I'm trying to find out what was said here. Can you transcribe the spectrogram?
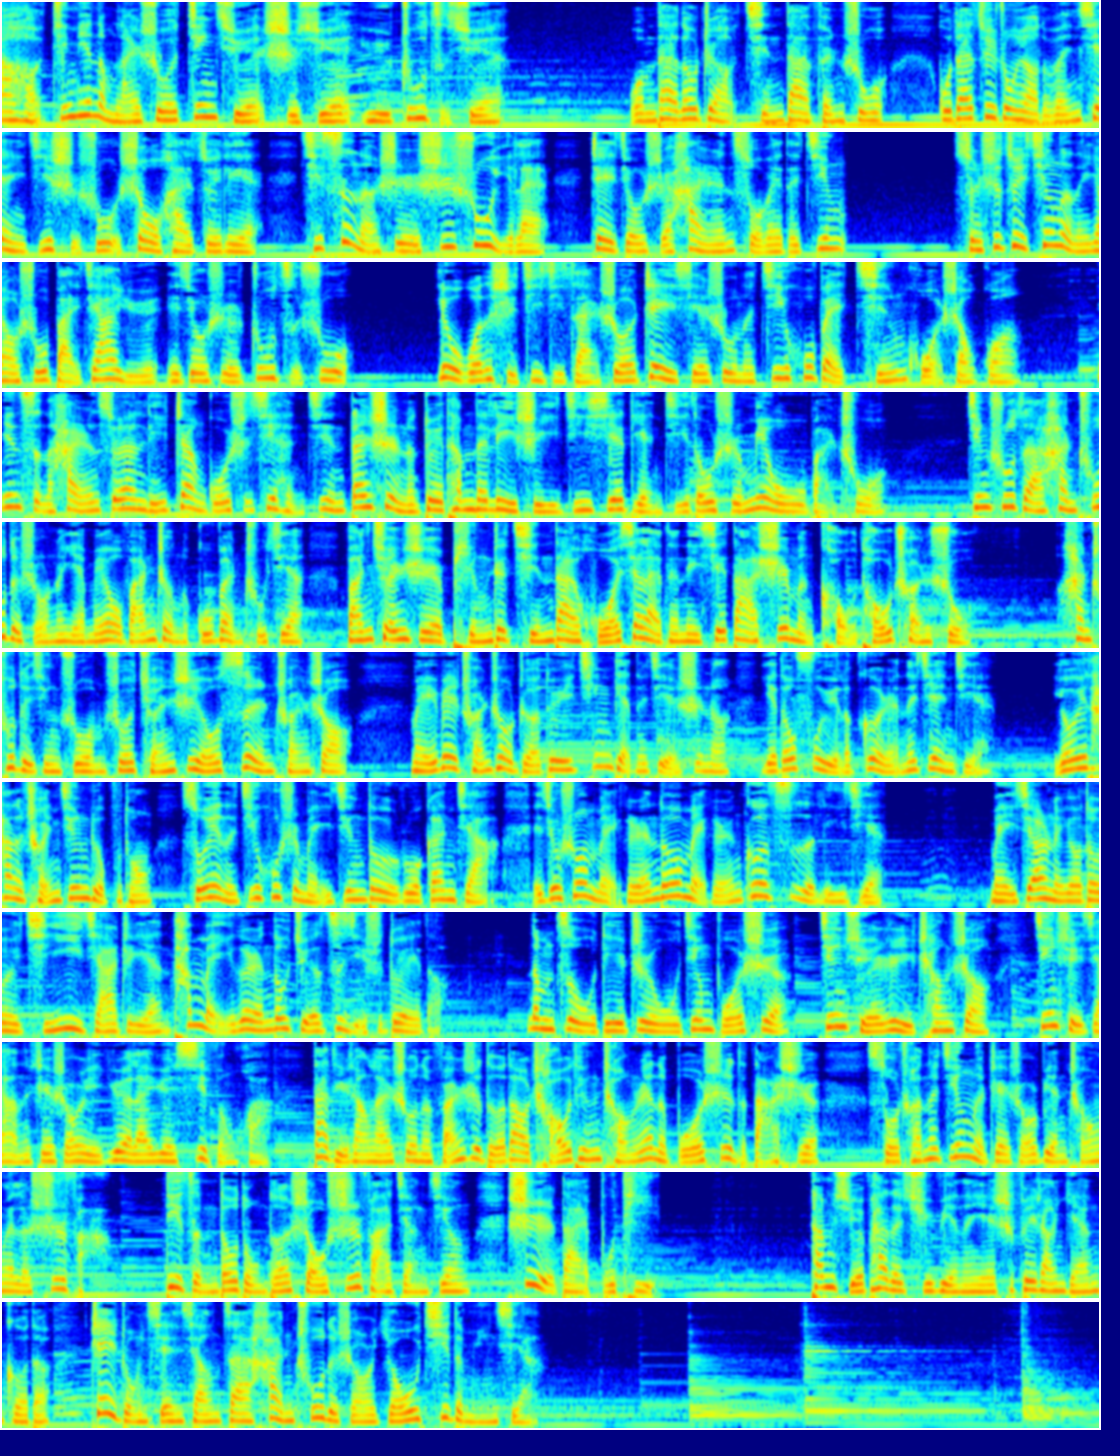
大家好，今天呢我们来说经学、史学与诸子学。我们大家都知道，秦代焚书，古代最重要的文献以及史书受害最烈。其次呢是诗书一类，这就是汉人所谓的经。损失最轻的呢要数百家语，也就是诸子书。六国的史记记载说，这些书呢几乎被秦火烧光。因此呢，汉人虽然离战国时期很近，但是呢对他们的历史以及一些典籍都是谬误百出。经书在汉初的时候呢，也没有完整的古本出现，完全是凭着秦代活下来的那些大师们口头传述。汉初的经书，我们说全是由私人传授，每一位传授者对于经典的解释呢，也都赋予了个人的见解。由于他的传经者不同，所以呢，几乎是每一经都有若干家，也就是说，每个人都有每个人各自的理解，每家呢又都有其一家之言，他每一个人都觉得自己是对的。那么自武帝至武经博士，经学日益昌盛，经学家呢这时候也越来越细分化。大体上来说呢，凡是得到朝廷承认的博士的大师所传的经呢，这时候便成为了师法，弟子们都懂得守师法讲经，世代不替。他们学派的区别呢也是非常严格的，这种现象在汉初的时候尤其的明显。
